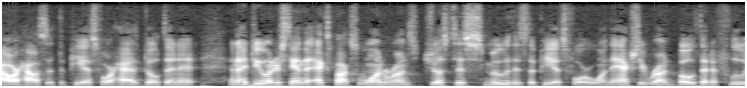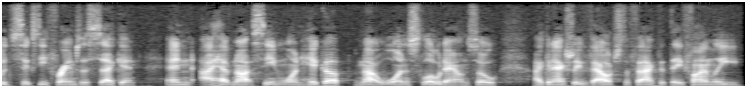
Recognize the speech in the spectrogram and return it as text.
powerhouse that the PS4 has built in it. And I do understand that Xbox One runs just as smooth as the PS4 one. They actually run both at a fluid 60 frames a second. And I have not seen one hiccup, not one slowdown. So I can actually vouch the fact that they finally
